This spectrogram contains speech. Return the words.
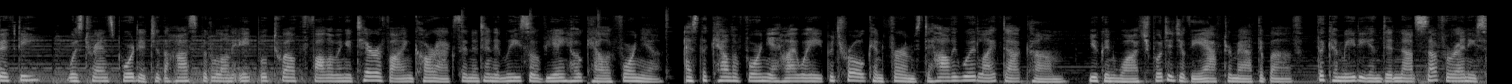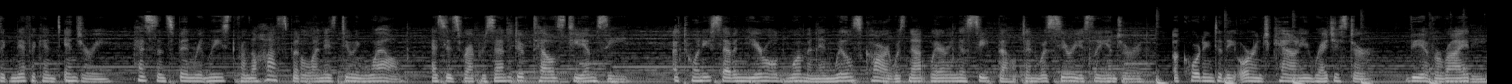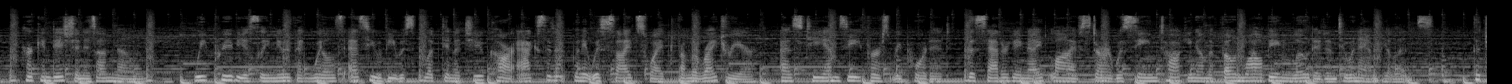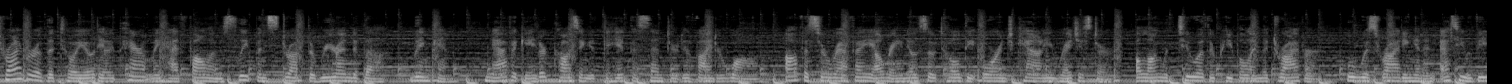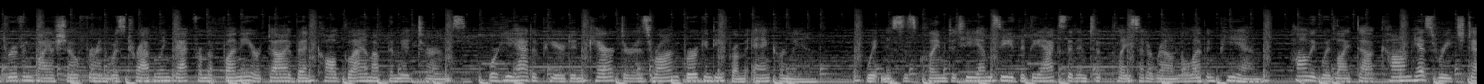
Will Ferrell, 50, was transported to the hospital on April 12 following a terrifying car accident in Aliso Viejo, California. As the California Highway Patrol confirms to HollywoodLife.com, you can watch footage of the aftermath above. The comedian did not suffer any significant injury, has since been released from the hospital and is doing well, as his representative tells TMZ. A 27 year old woman in Will's car was not wearing a seatbelt and was seriously injured, according to the Orange County Register. Via Variety, her condition is unknown. We previously knew that Will's SUV was flipped in a two-car accident when it was sideswiped from the right rear, as TMZ first reported. The Saturday Night Live star was seen talking on the phone while being loaded into an ambulance. The driver of the Toyota apparently had fallen asleep and struck the rear end of the Lincoln Navigator causing it to hit the center divider wall. Officer Rafael Reynoso told the Orange County Register, along with two other people and the driver, who was riding in an SUV driven by a chauffeur and was traveling back from a Funny or Die event called Glam Up the Midterms, where he had appeared in character as Ron Burgundy from Anchorman. Witnesses claim to TMZ that the accident took place at around 11 p.m. HollywoodLife.com has reached out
